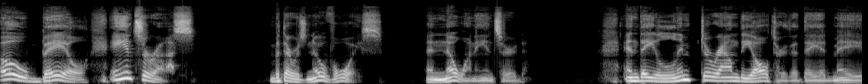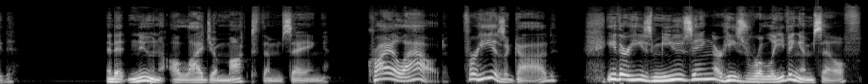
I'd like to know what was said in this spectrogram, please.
O Baal, answer us! But there was no voice, and no one answered. And they limped around the altar that they had made. And at noon Elijah mocked them, saying, Cry aloud, for he is a god. Either he's musing, or he's relieving himself,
